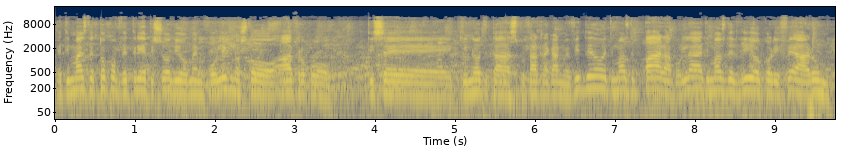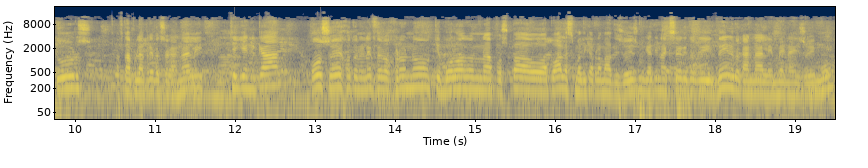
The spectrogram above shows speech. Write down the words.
Ετοιμάζεται top of the tree επεισόδιο με πολύ γνωστό άνθρωπο της ε, κοινότητας που θα έρθει να κάνουμε βίντεο. Ετοιμάζονται πάρα πολλά. Ετοιμάζονται δύο κορυφαία room tours. Αυτά που λατρεύετε στο κανάλι. Και γενικά, όσο έχω τον ελεύθερο χρόνο και μπορώ να τον αποσπάω από άλλα σημαντικά πράγματα της ζωής μου, γιατί να ξέρετε ότι δεν είναι το κανάλι εμένα η ζωή μου.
